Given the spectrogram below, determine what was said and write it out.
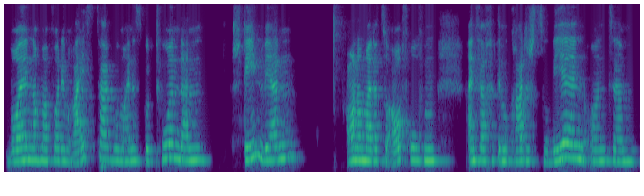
wollen nochmal vor dem Reichstag, wo meine Skulpturen dann stehen werden, auch nochmal dazu aufrufen, einfach demokratisch zu wählen. Und ähm,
